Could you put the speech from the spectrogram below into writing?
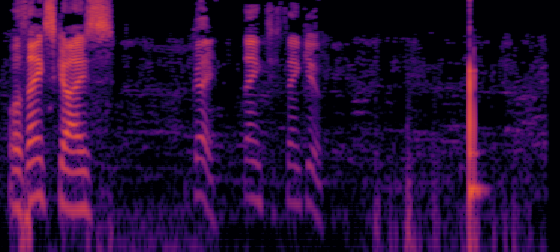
Well, thanks, guys. Okay. thank you, thank you.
